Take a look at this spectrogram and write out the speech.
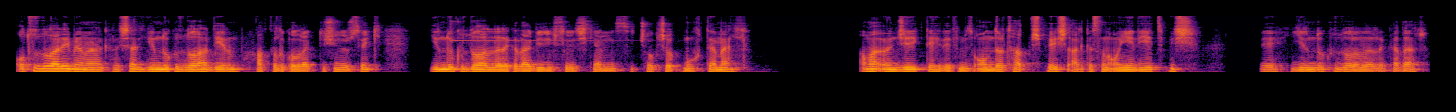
30 dolar yemeyelim arkadaşlar. 29 dolar diyelim haftalık olarak düşünürsek. 29 dolarlara kadar bir yükseliş gelmesi çok çok muhtemel. Ama öncelikle hedefimiz 14.65, arkasından 17.70 ve 29 dolarlara kadar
